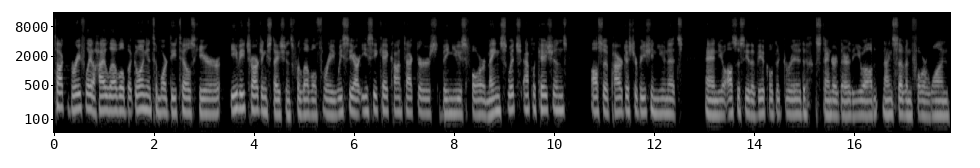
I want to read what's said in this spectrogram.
talked briefly at a high level, but going into more details here, EV charging stations for level three, we see our ECK contactors being used for main switch applications, also power distribution units, and you'll also see the vehicle to grid standard there, the UL 9741.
